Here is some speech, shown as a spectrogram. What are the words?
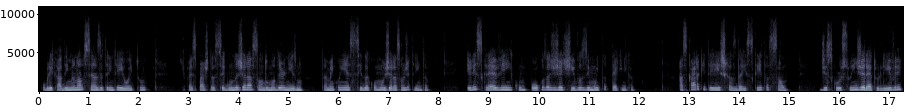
publicado em 1938, que faz parte da segunda geração do modernismo, também conhecida como geração de 30. Ele escreve com poucos adjetivos e muita técnica as características da escrita são discurso indireto livre,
